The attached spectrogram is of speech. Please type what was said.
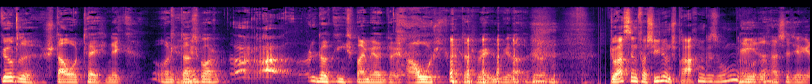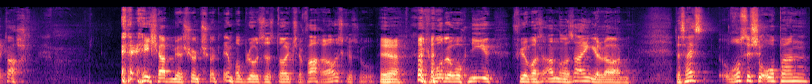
Gürtelstautechnik. Und das war. Und da ging es bei mir aus. Wieder, Du hast in verschiedenen Sprachen gesungen? nee, das hast du dir gedacht. Ich habe mir schon, schon immer bloß das deutsche Fach rausgesucht. Ja. Ich wurde auch nie für was anderes eingeladen. Das heißt, russische Opern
